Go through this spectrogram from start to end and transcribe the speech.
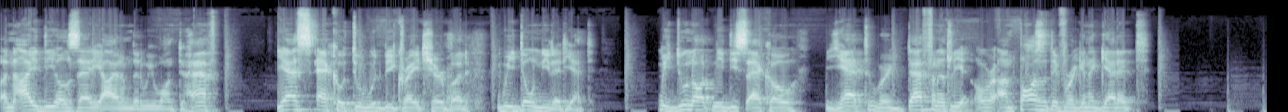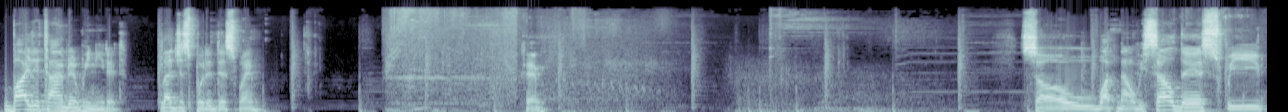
an ideal Zeri item that we want to have. Yes, Ekko 2 would be great here, but we don't need it yet. We do not need this Ekko yet. We're definitely, or I'm positive we're gonna get it by the time that we need it. Let's just put it this way. Okay. So what now? We sell this, we...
